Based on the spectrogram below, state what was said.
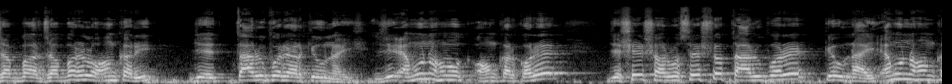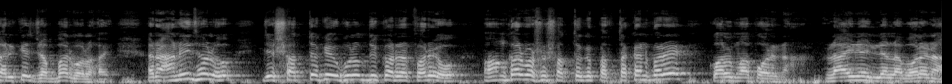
জব্বার জব্বার হলো অহংকারী, যে তার উপরে আর কেউ নাই। যে এমন অহংকার করে যে সে সর্বশ্রেষ্ঠ, তার উপরে কেউ নাই। এমন অহংকারীকে জব্বার বলা হয়। আর আনিদ হলো যে সত্যকে উপলব্ধি করার পরেও অহংকার বশ সত্যকে প্রত্যাখ্যান করে, কলমা পড়ে না লাইলা ইল্লাল্লাহ বলে না।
